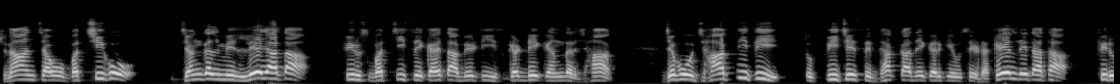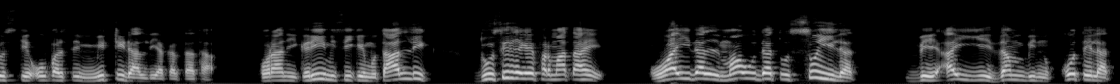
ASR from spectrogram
चुनानचा वो बच्ची को जंगल में ले जाता, फिर उस बच्ची से कहता, बेटी, इस गड्ढे के अंदर झाँक। जब वो झांकती थी तो पीछे से धक्का दे करके उसे ढकेल देता था, फिर उसके ऊपर से मिट्टी डाल दिया करता था। कुरानी करीम इसी के मुतालिक दूसरी जगह फरमाता है, वाइदल मऊदत सुइलत बे जम्बिन कोतिलत।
